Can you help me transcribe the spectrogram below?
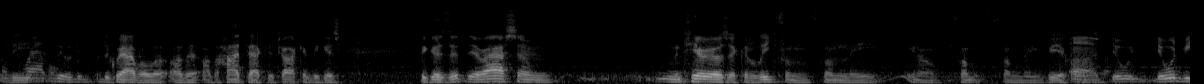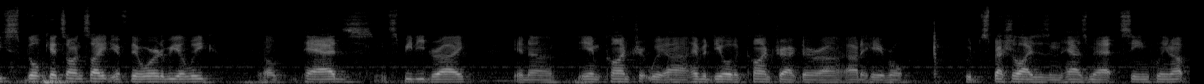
Like the, gravel. the- the gravel or the, or the hard pack you're talking, because, because th- there are some materials that could leak from, from the, you know, from, from the vehicles. uh, there would, there would be spill kits on site if there were to be a leak. You know, pads and speedy dry, and, uh, EM contract, we, uh, have a deal with a contractor, uh, out of Haverhill, who specializes in hazmat scene cleanup,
